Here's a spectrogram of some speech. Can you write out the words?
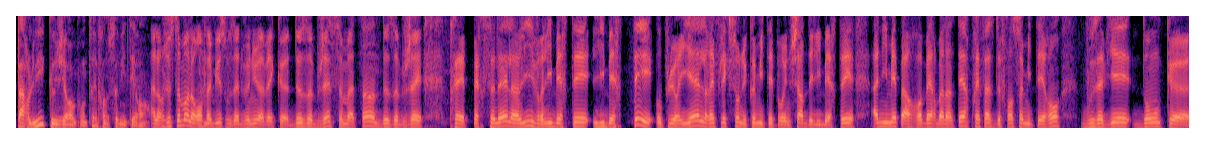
par lui que j'ai rencontré François Mitterrand. Alors justement, Laurent Fabius, vous êtes venu avec euh, deux objets ce matin, deux objets très personnels, un livre Liberté, Liberté au pluriel, réflexion du comité pour une charte des libertés, animé par Robert Badinter, préface de François Mitterrand. Vous aviez donc euh,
